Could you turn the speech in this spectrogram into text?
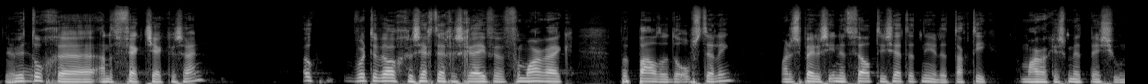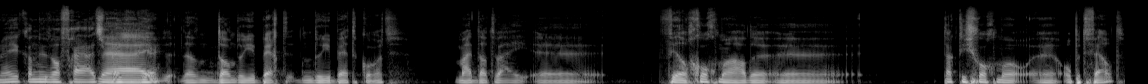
Ja. Nu we toch eh, aan het factchecken zijn. Ook wordt er wel gezegd en geschreven, Van Marwijk bepaalde de opstelling. Maar de spelers in het veld die zetten het neer, de tactiek. Marwijk is met pensioen, hè? je kan nu wel vrij uitspreken. Nee, dan, dan doe je Bert, dan doe je tekort. Maar dat wij eh, veel gochme hadden, eh, tactisch gochme eh, op het veld.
